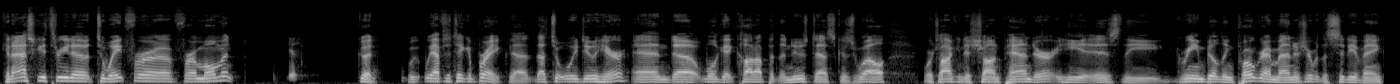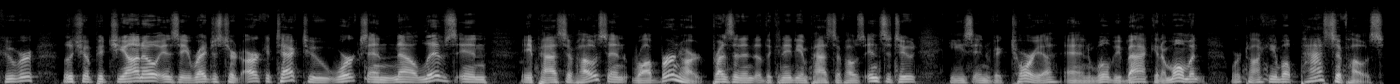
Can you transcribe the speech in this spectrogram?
Can I ask you three to, to wait for a, for a moment? Yes. Good. We, have to take a break. Uh, that's what we do here, and uh, we'll get caught up at the news desk as well. We're talking to Sean Pander. He is the Green Building Program Manager with the City of Vancouver. Lucio Picciano is a registered architect who works and now lives in a passive house. And Rob Bernhardt, President of the Canadian Passive House Institute. He's in Victoria, and we'll be back in a moment. We're talking about Passive House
